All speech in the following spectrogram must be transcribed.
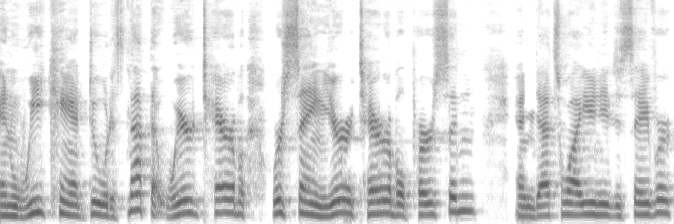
and we can't do it. It's not that we're terrible. We're saying you're a terrible person and that's why you need a savior.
